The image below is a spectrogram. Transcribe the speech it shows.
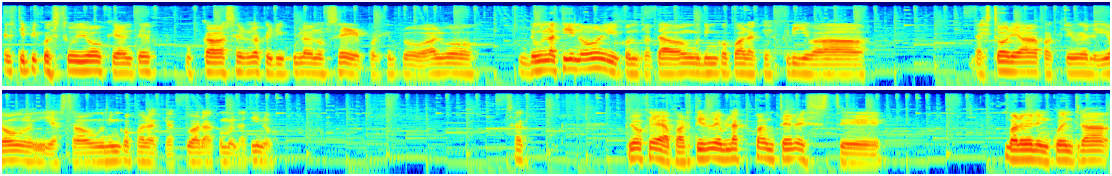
el típico estudio que antes buscaba hacer una película, no sé, por ejemplo, algo de un latino y contrataba a un gringo para que escriba la historia, para que escriba el guion y hasta un gringo para que actuara como el latino. O sea, creo que a partir de Black Panther, este Marvel encuentra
